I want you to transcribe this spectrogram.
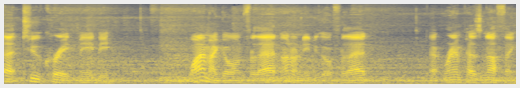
That two crate, maybe. Why am I going for that? I don't need to go for that. That ramp has nothing.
